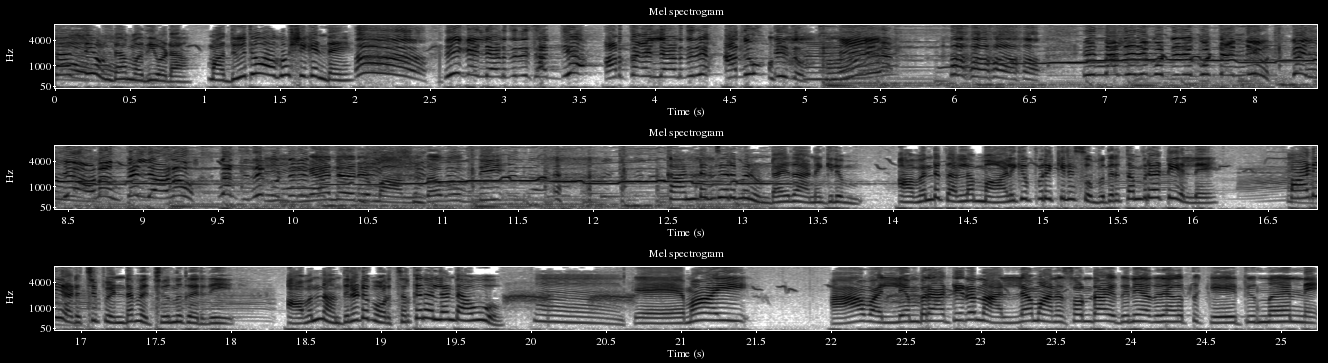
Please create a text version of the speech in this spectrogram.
സദ്യ ഉണ്ടാ മതിയോടാ. മധു ഇതും ആഘോഷിക്കണ്ടേ? ഈ കല്യാണത്തിന് സദ്യ അടുത്ത കല്യാണത്തിന് അതും ഇതും. കല്യാണം കല്യാണം. ഇങ്ങനൊരു മന്ദബുദ്ധി. കണ്ടൻ ചെറുമൻ ഉണ്ടായതാണെങ്കിലും അവന്റെ തള്ള മാളികപ്പുരക്കിലെ സുഭദ്രത്തമ്പുരാട്ടിയല്ലേ പടി അടച്ച് പിണ്ടം വെച്ചു എന്ന് കരുതി അവൻ നന്ദിനിയുടെ മുറച്ചർക്കനല്ലാണ്ടാവോ ഉം, കേമായി. ആ വല്യമ്പ്രാട്ടിയുടെ നല്ല മനസ്സുണ്ടാ ഇതിനെ അതിനകത്ത് കേറ്റുന്ന തന്നെ.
